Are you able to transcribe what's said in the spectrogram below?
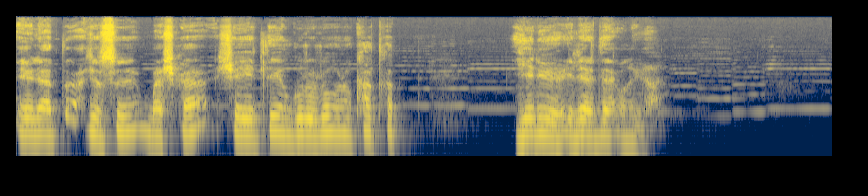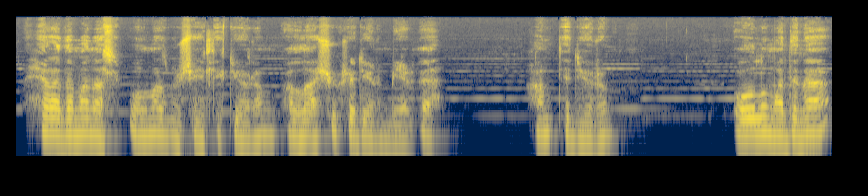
Evlat acısı başka, şehitliğin gururu onu kat kat yeniyor, ileride oluyor. Her adama nasip olmaz bu şehitlik diyorum. Allah'a şükrediyorum bir yerde. Hamd ediyorum. Oğlum adına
